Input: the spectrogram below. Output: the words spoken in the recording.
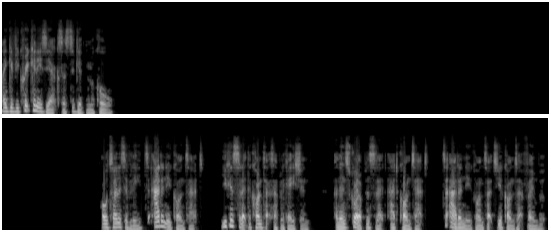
and give you quick and easy access to give them a call. Alternatively, to add a new contact, you can select the Contacts application and then scroll up and select Add Contact to add a new contact to your contact phone book.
